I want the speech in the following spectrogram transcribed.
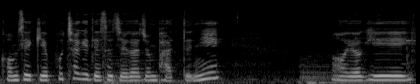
검색기에 포착이 돼서 제가 좀 봤더니 어, 여기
